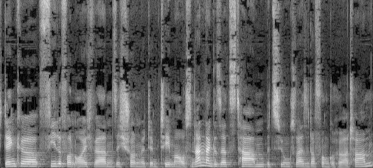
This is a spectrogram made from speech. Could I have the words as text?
Ich denke, viele von euch werden sich schon mit dem Thema auseinandergesetzt haben bzw. davon gehört haben.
